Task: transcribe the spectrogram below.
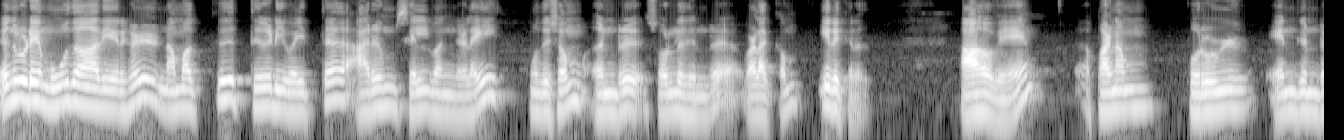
எங்களுடைய மூதாதையர்கள் நமக்கு தேடி வைத்த அரும் செல்வங்களை முதுசம் என்று சொல்லுகின்ற வழக்கம் இருக்கிறது. ஆகவே பணம் பொருள் என்கின்ற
